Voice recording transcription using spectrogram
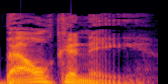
balcony.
